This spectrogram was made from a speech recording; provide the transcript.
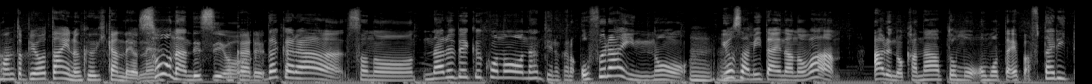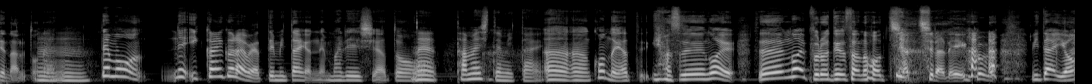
本当秒単位の空気感だよね。そうなんですよ。だからそのなるべくこのなんていうのかなオフラインのうんうん。良さみたいなのはあるのかなとも思った。やっぱ2人ってなるとうんね、でもね1回ぐらいはやってみたいよねマレーシアと。うんね試してみたい。うんうん、今度やって今すごいすごいプロデューサーの方チラッチラレイコが見たいよ。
